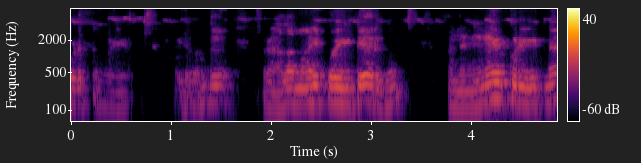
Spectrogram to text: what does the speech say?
கொடுத்த முடியும் இது வந்து ஒரு அலை மாதிரி போய்கிட்டே இருக்கும். அந்த நினைவு குறியீட்டுனா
